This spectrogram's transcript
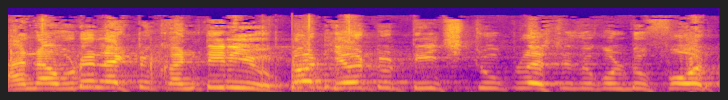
and I wouldn't like to continue. Not here to teach 2 plus is equal to 4.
